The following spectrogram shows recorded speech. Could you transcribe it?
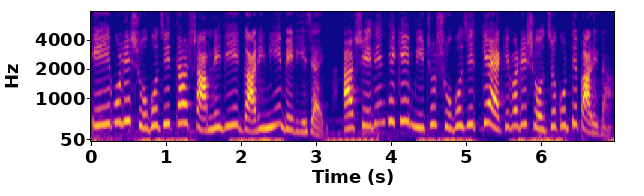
এই বলে শুভজিৎ তার সামনে দিয়ে গাড়ি নিয়ে বেরিয়ে যায়। আর সেদিন থেকে মিঠু শুভজিৎকে একেবারে সহ্য করতে পারে না।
